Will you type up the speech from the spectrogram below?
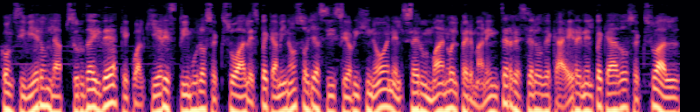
concibieron la absurda idea que cualquier estímulo sexual es pecaminoso y así se originó en el ser humano el permanente recelo de caer en el pecado sexual,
